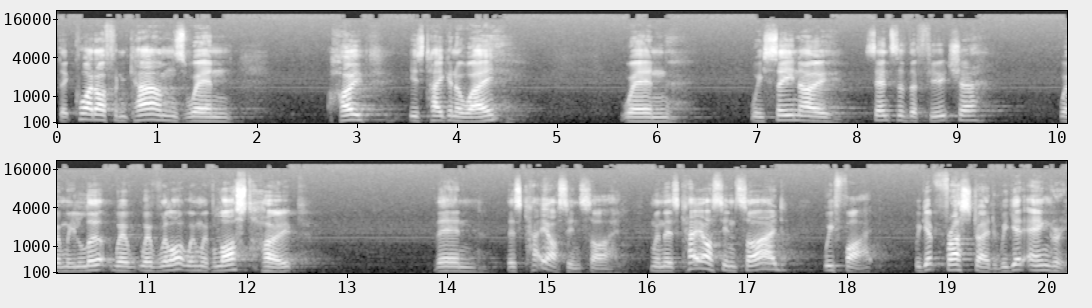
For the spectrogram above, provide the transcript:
that quite often comes when hope is taken away, when we see no sense of the future, when, we when we've lost hope, then there's chaos inside. When there's chaos inside, we fight. We get frustrated. We get angry.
